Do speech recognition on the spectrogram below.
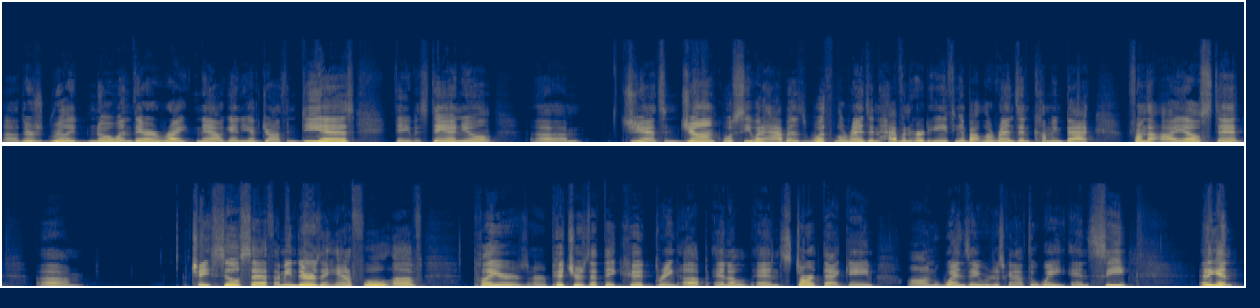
uh, there's really no one there right now. Again, you have Jonathan Diaz, Davis Daniel. Um, Janson Junk. We'll see what happens with Lorenzen. Haven't heard anything about Lorenzen coming back from the IL stint. Um, Chase Silseth. I mean, there's a handful of players or pitchers that they could bring up and uh, and start that game on Wednesday. We're just gonna have to wait and see. And again,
